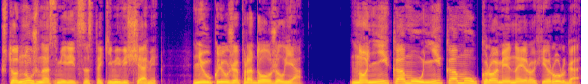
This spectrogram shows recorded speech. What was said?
что нужно смириться с такими вещами, неуклюже продолжил я. Но никому, никому, кроме нейрохирурга,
